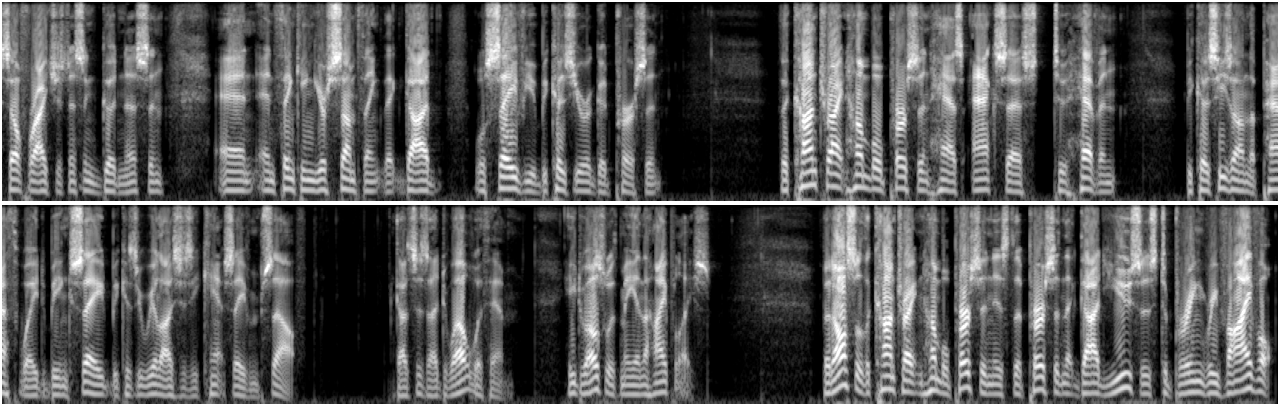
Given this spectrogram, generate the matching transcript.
self righteousness and goodness and and and thinking you're something that God will save you because you're a good person. The contrite, humble person has access to heaven because he's on the pathway to being saved because he realizes he can't save himself. God says, I dwell with him. He dwells with me in the high place. But also, the contrite and humble person is the person that God uses to bring revival.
